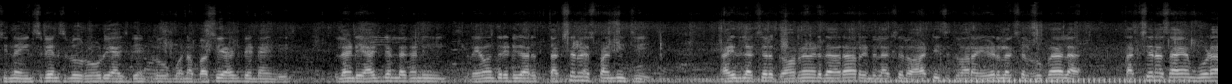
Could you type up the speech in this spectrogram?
చిన్న ఇన్సిడెంట్స్లు రోడ్డు యాక్సిడెంట్లు మొన్న బస్సు యాక్సిడెంట్ అయింది. ఇలాంటి యాక్సిడెంట్ల కానీ రేవంత్ రెడ్డి గారు తక్షణమే స్పందించి ఐదు లక్షలు గవర్నమెంట్ ద్వారా రెండు లక్షలు ఆర్టీసీ ద్వారా ఏడు లక్షల రూపాయల తక్షణ సాయం కూడా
